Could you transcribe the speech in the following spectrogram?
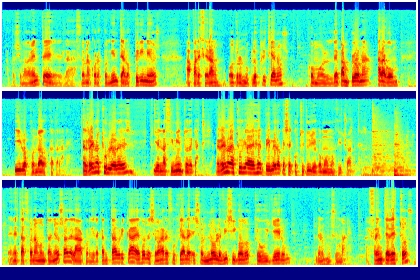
aproximadamente la zona correspondiente a los Pirineos, aparecerán otros núcleos cristianos como el de Pamplona, Aragón y los condados catalanes. El reino asturianés y el nacimiento de Castilla. El reino de Asturias es el primero que se constituye, como hemos dicho antes. En esta zona montañosa de la cordillera cantábrica es donde se van a refugiar esos nobles visigodos que huyeron de los musulmanes. Al frente de estos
